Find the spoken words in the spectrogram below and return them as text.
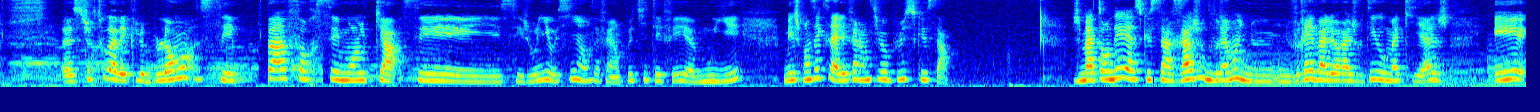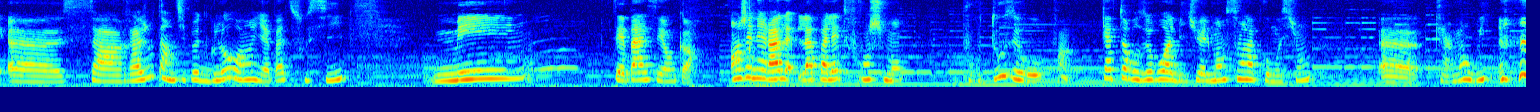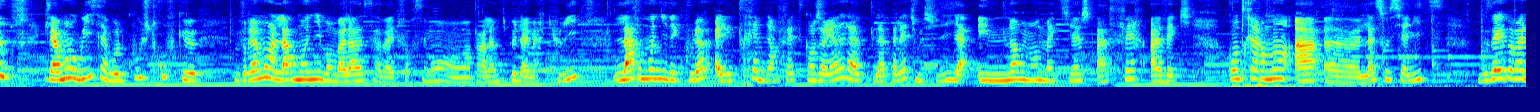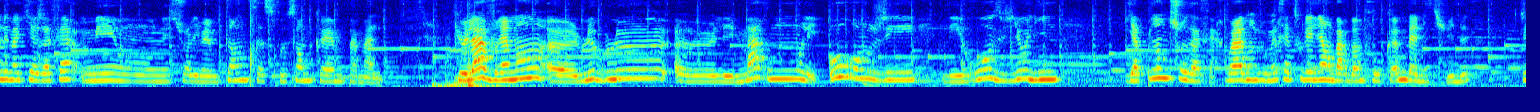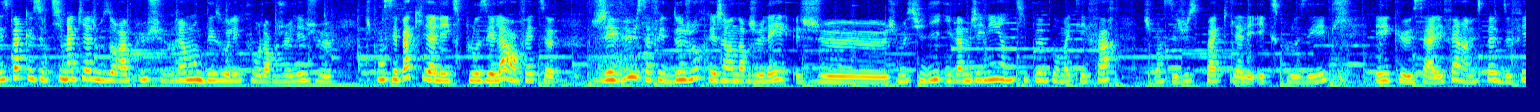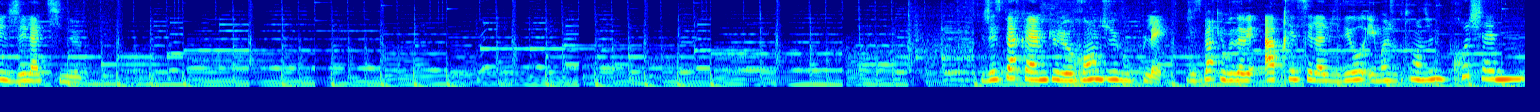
Euh, surtout avec le blanc, c'est pas forcément le cas. C'est joli aussi, hein, ça fait un petit effet euh, mouillé, mais je pensais que ça allait faire un petit peu plus que ça. Je m'attendais à ce que ça rajoute vraiment une, vraie valeur ajoutée au maquillage. Et euh, ça rajoute un petit peu de glow, il hein, n'y a pas de souci. Mais c'est pas assez encore. En général, la palette, franchement, pour 12 euros, enfin 14 euros habituellement sans la promotion, euh, clairement oui. clairement oui, ça vaut le coup. Je trouve que vraiment l'harmonie, bon bah là ça va être forcément, on va parler un petit peu de la mercury. L'harmonie des couleurs, elle est très bien faite. Quand j'ai regardé la, palette, je me suis dit il y a énormément de maquillage à faire avec. Contrairement à euh, la socialite, vous avez pas mal de maquillage à faire, mais on est sur les mêmes teintes, ça se ressemble quand même pas mal. Que là, vraiment, euh, le bleu, euh, les marrons, les orangés, les roses, violines, il y a plein de choses à faire. Voilà, donc je vous mettrai tous les liens en barre d'infos comme d'habitude. J'espère que ce petit maquillage vous aura plu. Je suis vraiment désolée pour l'orgelé. Je, je pensais pas qu'il allait exploser là. En fait, j'ai vu, ça fait deux jours que j'ai un orgelé. Je, je, me suis dit, il va me gêner un petit peu pour mettre les fards. Je pensais juste pas qu'il allait exploser et que ça allait faire un espèce de fait gélatineux. J'espère quand même que le rendu vous plaît. J'espère que vous avez apprécié la vidéo et moi je vous retrouve dans une prochaine.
